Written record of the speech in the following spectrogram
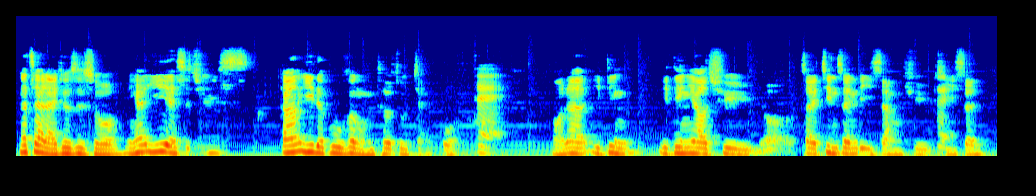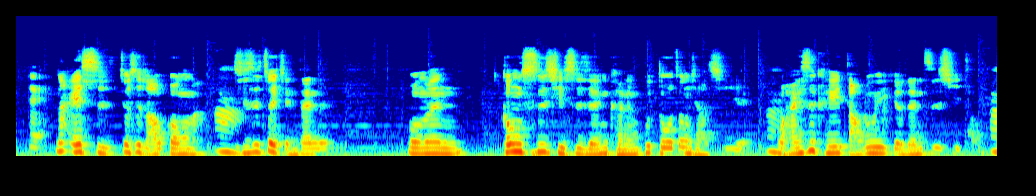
那再来就是说，你看 ESG，刚刚一的部分我们特殊讲过。对。哦，那一定一定要去呃，在竞争力上去提升。对。对那 S 就是劳工嘛。嗯。其实最简单的，我们。公司其实人可能不多，中小企业，嗯、我还是可以导入一个人资系统，嗯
